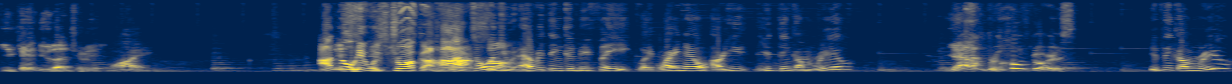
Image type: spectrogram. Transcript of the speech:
You can't do that to me. Why? I knew It's- he was drunk or high I or told you everything could be fake. Like right now, are you you think I'm real? Yeah, bro, of course. You think I'm real?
